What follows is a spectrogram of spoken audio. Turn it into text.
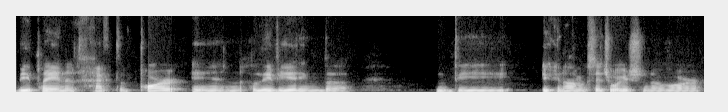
be playing an active part in alleviating the the economic situation of our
